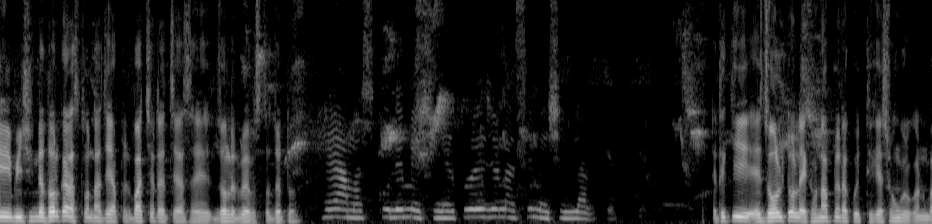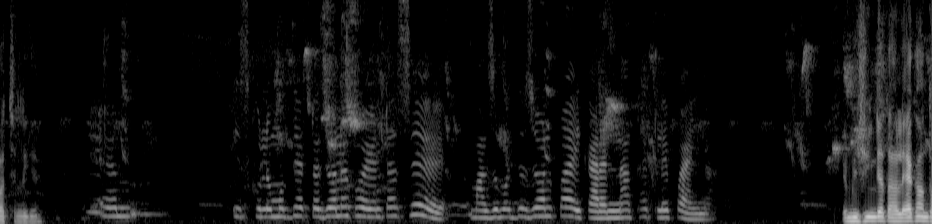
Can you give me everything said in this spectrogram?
এই মেশিনটা দরকার আসতো না যে আপনার বাচ্চা টাচ্চা আছে জলের ব্যবস্থা যত? হ্যাঁ আমার স্কুলে মেশিনের প্রয়োজন আছে মেশিন লাগবে। এটা কি এই জল টল এখন আপনারা কই থেকে সংগ্রহ করেন বাচ্চার লিগে? স্কুলের মধ্যে একটা জলের পয়েন্ট আছে মাঝে মধ্যে জল পাই কারেন্ট না থাকলে পাই না। এই মেশিনটা তাহলে একান্ত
